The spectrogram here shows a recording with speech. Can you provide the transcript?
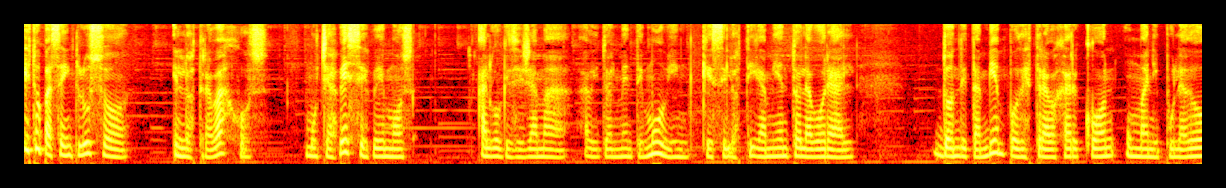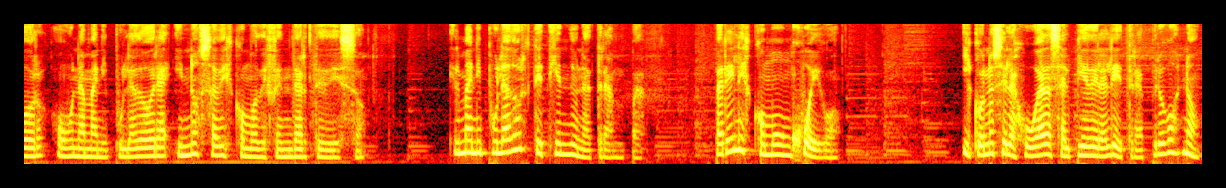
Esto pasa incluso en los trabajos. Muchas veces vemos algo que se llama habitualmente moving, que es el hostigamiento laboral, donde también podés trabajar con un manipulador o una manipuladora y no sabes cómo defenderte de eso. El manipulador te tiende una trampa. Para él es como un juego y conoce las jugadas al pie de la letra, pero vos no.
